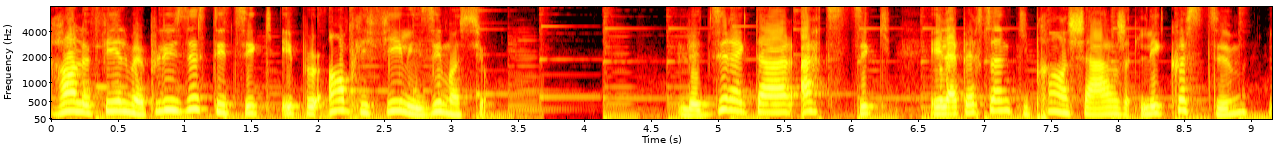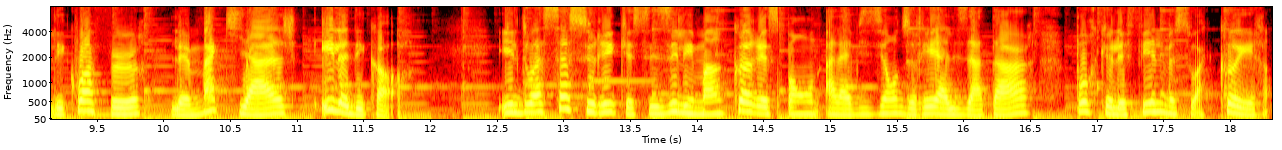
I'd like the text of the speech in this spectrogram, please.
rend le film plus esthétique et peut amplifier les émotions. Le directeur artistique est la personne qui prend en charge les costumes, les coiffures, le maquillage et le décor. Il doit s'assurer que ces éléments correspondent à la vision du réalisateur pour que le film soit cohérent.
